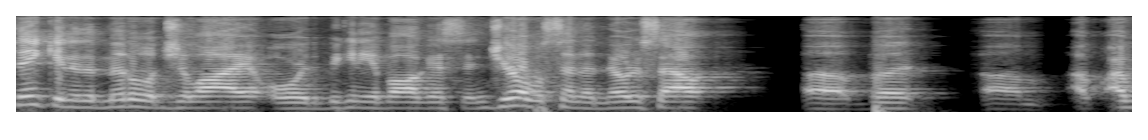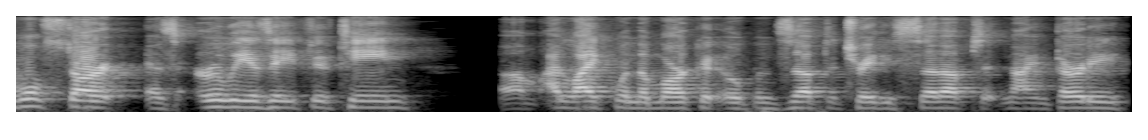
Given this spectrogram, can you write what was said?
thinking in the middle of July or the beginning of August. And Gerald will send a notice out. Uh, but um, I, I, won't start as early as 8.15. Um, I like when the market opens up to trade these setups at 9.30.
